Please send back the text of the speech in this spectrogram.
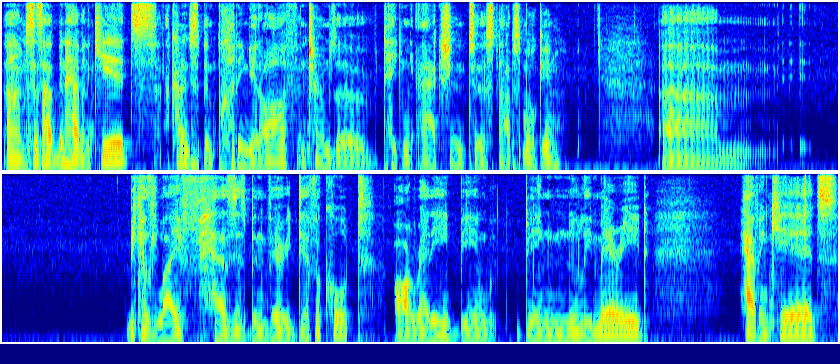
Um, since I've been having kids, I kind of just been putting it off in terms of taking action to stop smoking. Um, because life has just been very difficult already being being newly married having kids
